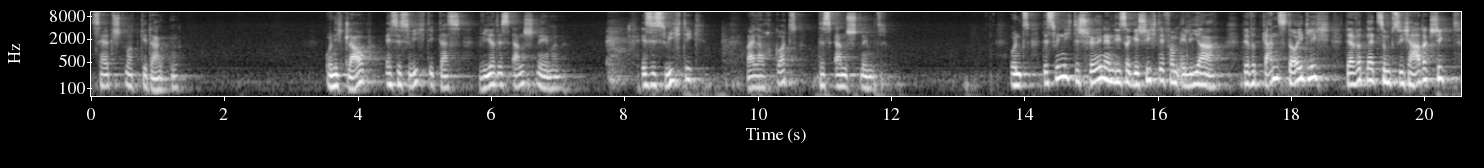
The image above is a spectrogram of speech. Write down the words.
Selbstmordgedanken. Und ich glaube, es ist wichtig, dass wir das ernst nehmen. Es ist wichtig, weil auch Gott das ernst nimmt. Und das finde ich das Schöne in dieser Geschichte vom Elia. Der wird ganz deutlich, der wird nicht zum Psychiater geschickt,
